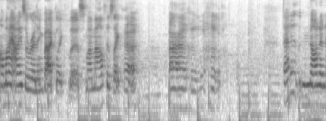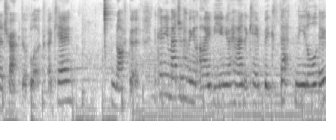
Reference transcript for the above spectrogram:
Oh, my eyes are rolling back like this. My mouth is like uh, That is not an attractive look, okay? Not good. Now, can you imagine having an IV in your hand, okay, big fat needle, okay,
